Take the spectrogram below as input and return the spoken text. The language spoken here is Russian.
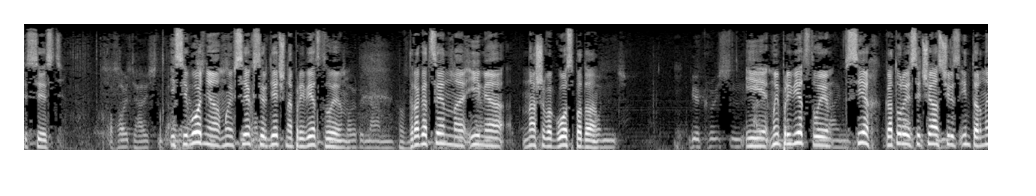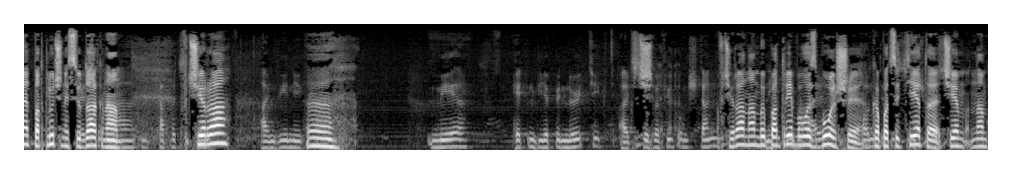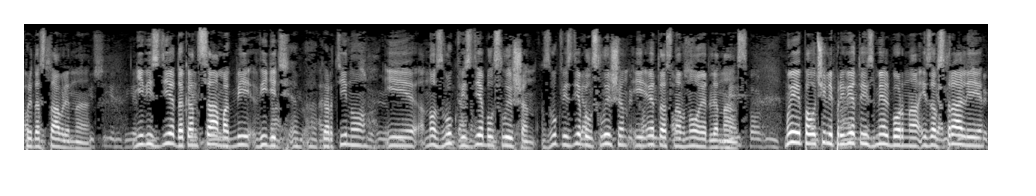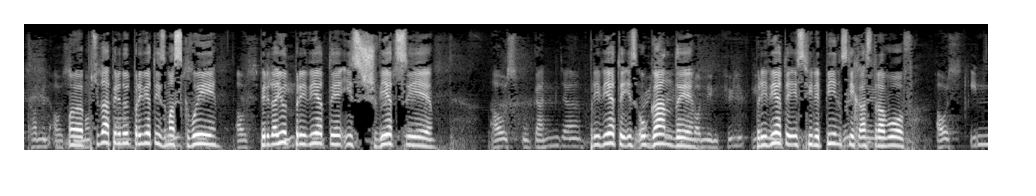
Можете сесть. И сегодня мы всех сердечно приветствуем в драгоценное имя нашего Господа. И мы приветствуем всех, которые сейчас через интернет подключены сюда к нам. Вчера э, Вчера нам бы потребовалось больше капацитета, чем нам предоставлено. Не везде до конца могли видеть э, картину, и, но звук везде был слышен. Звук везде был слышен, и это основное для нас. Мы получили приветы из Мельбурна, из Австралии. Э, сюда передают приветы из Москвы, передают приветы из Швеции, приветы из Уганды, приветы из Филиппинских островов,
